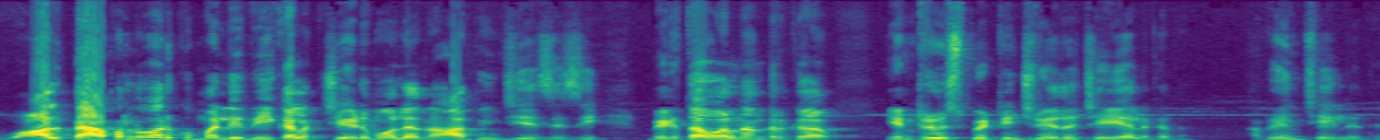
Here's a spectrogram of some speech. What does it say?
వాళ్ళ పేపర్ల వరకు మళ్ళీ రీకలెక్ట్ చేయడమో లేదా ఆపించి చేసేసి మిగతా వాళ్ళని అందరికీ ఇంటర్వ్యూస్ పెట్టించడం ఏదో చేయాలి కదా? అవేం చేయలేదు?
